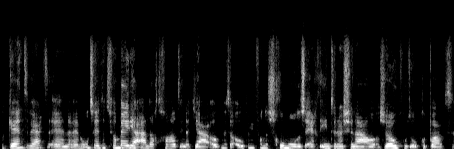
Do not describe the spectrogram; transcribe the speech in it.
bekend werd. En we hebben ontzettend veel media-aandacht gehad in dat jaar. Ook met de opening van de Schommel. Dus echt internationaal zo goed opgepakt.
